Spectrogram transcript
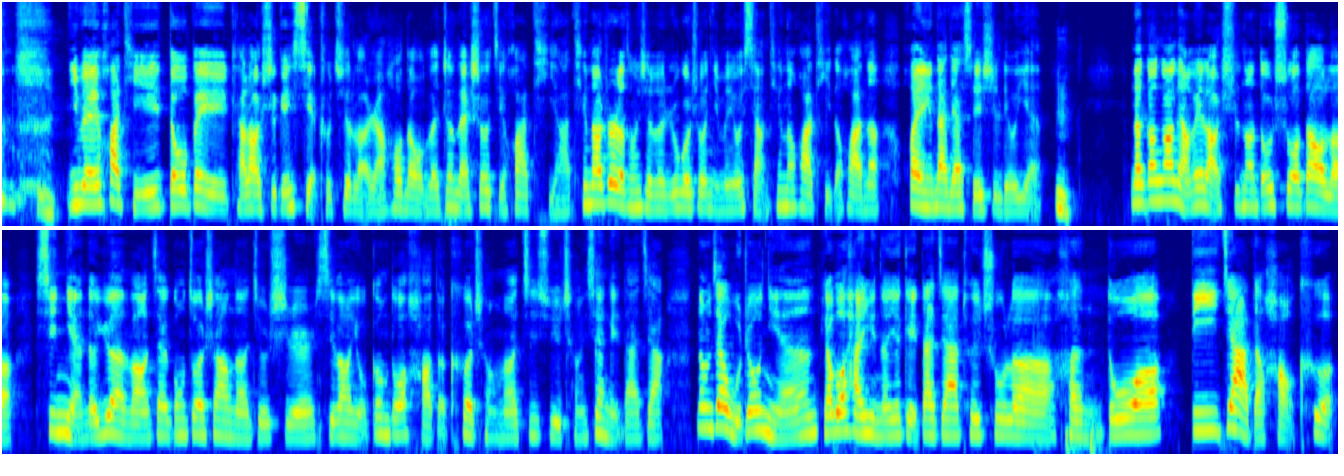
因为话题都被朴老师给写出去了，然后呢，我们正在收集话题啊。听到这儿的同学们，如果说你们有想听的话题的话呢，欢迎大家随时留言。嗯。那刚刚两位老师呢都说到了新年的愿望，在工作上呢，就是希望有更多好的课程呢继续呈现给大家。那么在五周年，朴博韩语呢也给大家推出了很多低价的好课，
